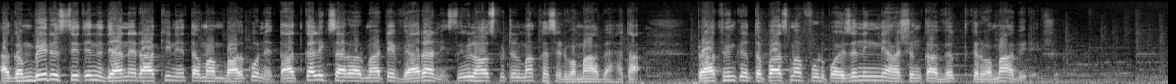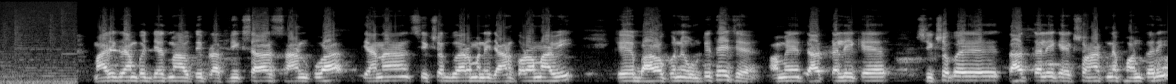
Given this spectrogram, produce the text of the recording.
આ ગંભીર સ્થિતિને ધ્યાને રાખીને તમામ બાળકોને તાત્કાલિક સારવાર માટે વ્યારાની સિવિલ હોસ્પિટલમાં ખસેડવામાં આવ્યા હતા. પ્રાથમિક તપાસમાં ફૂડ પોઈઝનિંગની આશંકા વ્યક્ત કરવામાં આવી રહી છે. મારી ગ્રામ પંચાયતમાં આવતી પ્રાથમિક શાળા સાનકુવા ત્યાંના શિક્ષક દ્વારા મને જાણ કરવામાં આવી કે બાળકોને ઉલટી થઈ છે. અમે તાત્કાલિક શિક્ષકોએ તાત્કાલિક એકસો આઠને ફોન કરી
